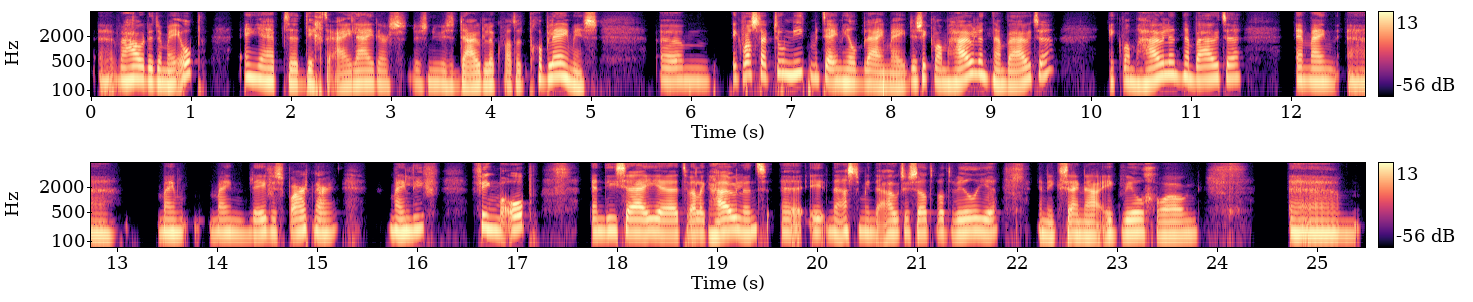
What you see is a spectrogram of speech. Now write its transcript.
we houden ermee op. En je hebt dichte eileiders. Dus nu is het duidelijk wat het probleem is. Um, ik was daar toen niet meteen heel blij mee. Dus ik kwam huilend naar buiten. Ik kwam huilend naar buiten. En mijn, mijn, mijn levenspartner, mijn lief, ving me op. En die zei, terwijl ik huilend naast hem in de auto zat, wat wil je? En ik zei, nou, ik wil gewoon um,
